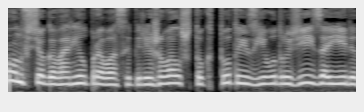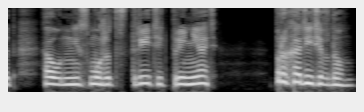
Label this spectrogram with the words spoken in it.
Он все говорил про вас и переживал, что кто-то из его друзей заедет, а он не сможет встретить, принять. Проходите в дом».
